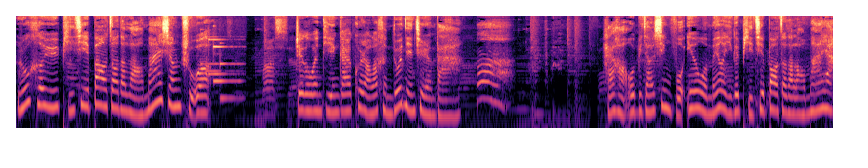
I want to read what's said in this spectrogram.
如何与脾气暴躁的老妈相处？这个问题应该困扰了很多年轻人吧。还好我比较幸福，因为我没有一个脾气暴躁的老妈呀。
